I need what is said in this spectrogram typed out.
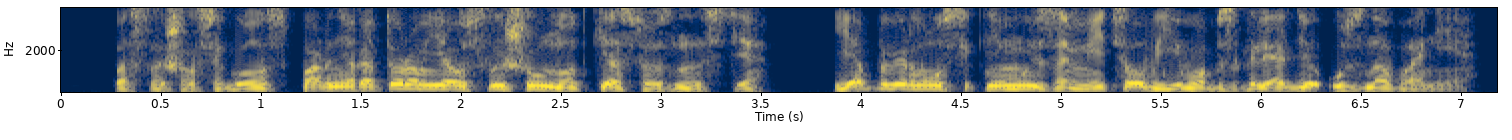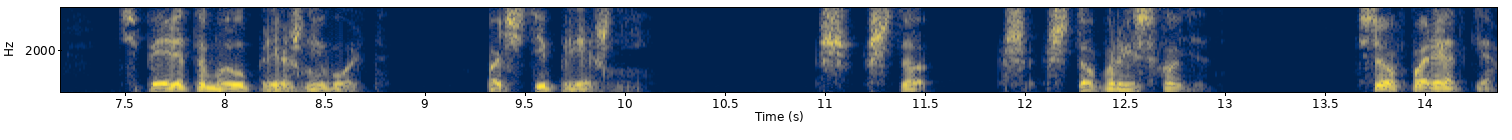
— послышался голос парня, в котором я услышал нотки осознанности. Я повернулся к нему и заметил в его взгляде узнавание. Теперь это был прежний Вольт. Почти прежний. «Что... что происходит?» «Все в порядке»,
